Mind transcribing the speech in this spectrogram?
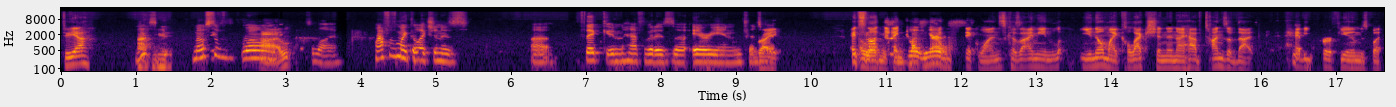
Do ya? Yes, you- most of well, Uh, that's a lie. Half of my collection is uh, thick, and half of it is uh, airy and transparent. Right. It's I not that I don't wear the thick ones because I mean, look, you know my collection, and I have tons of that heavy perfumes. But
